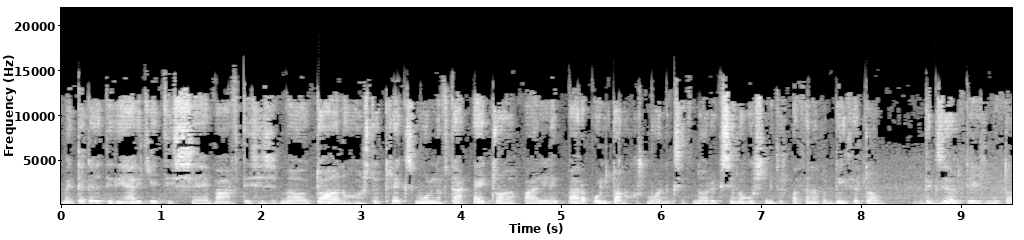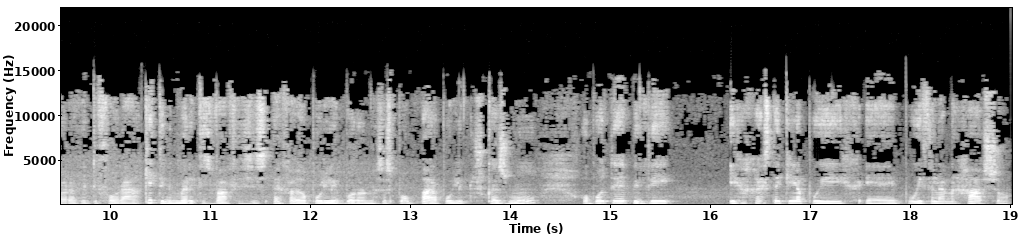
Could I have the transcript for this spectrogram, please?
Μετά κατά τη διάρκεια της ε, βάφτισης, με το άγχος, το τρέξιμο, όλα αυτά έτρωγα πάλι πάρα πολύ. Το άγχος μου άνοιξε την όρεξη, ενώ εγώ συνήθως παθαίνα τον αντίθετο. Δεν ξέρω τι έγινε τώρα αυτή τη φορά. Και την ημέρα της βάφτισης έφαγα πολύ, μπορώ να σας πω, πάρα πολύ του σκασμού. Οπότε επειδή είχα χάσει τα κιλά που, ε, που ήθελα να χάσω,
